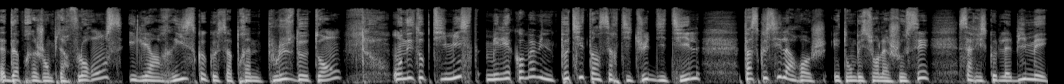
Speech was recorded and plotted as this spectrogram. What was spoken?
D'après Jean-Pierre Florence, il y a un risque que ça prenne plus de temps. On est optimiste, mais il y a quand même une petite incertitude, dit-il, parce parce que si la roche est tombée sur la chaussée, ça risque de l'abîmer.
